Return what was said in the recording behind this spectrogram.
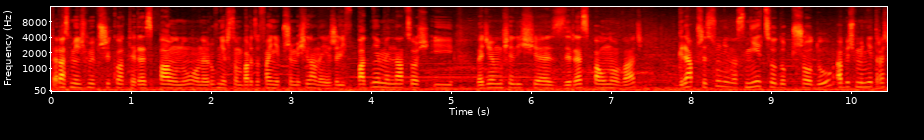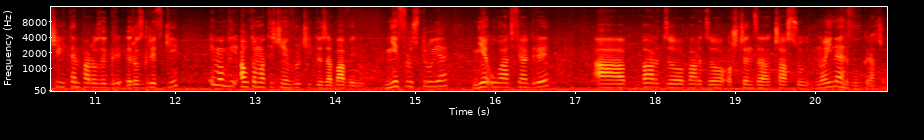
Teraz mieliśmy przykład respawnu, one również są bardzo fajnie przemyślane. Jeżeli wpadniemy na coś i będziemy musieli się zrespawnować, gra przesunie nas nieco do przodu, abyśmy nie tracili tempa rozgry- rozgrywki i mogli automatycznie wrócić do zabawy. Nie frustruje, nie ułatwia gry, a bardzo, bardzo oszczędza czasu, no i nerwów graczom.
